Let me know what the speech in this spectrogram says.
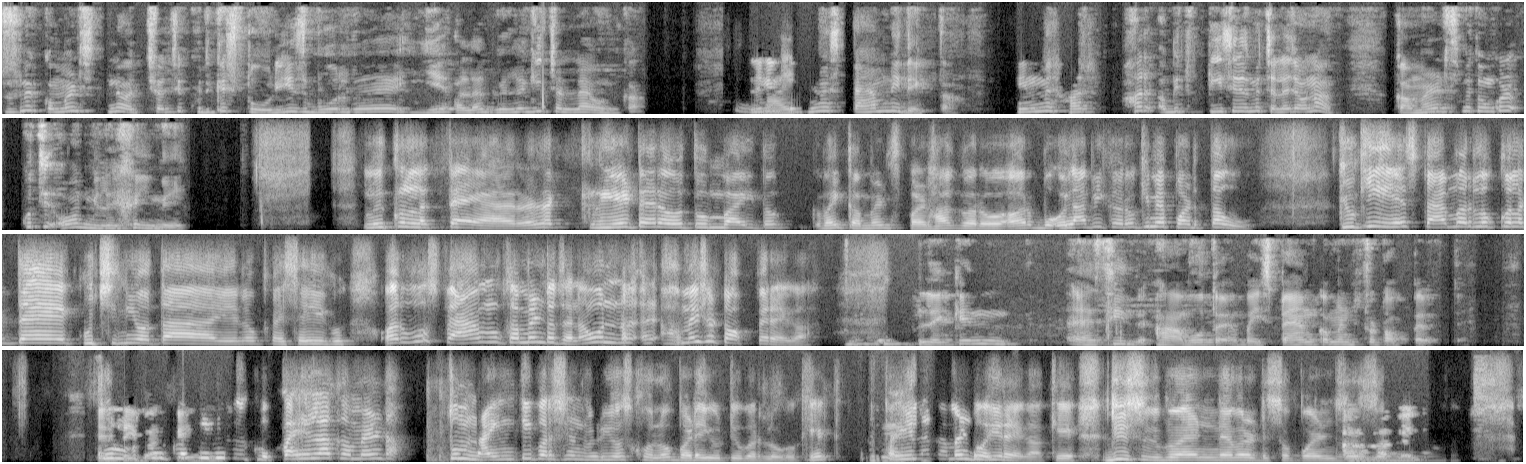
तो उसमें कमेंट्स इतने अच्छे अच्छे खुद के स्टोरीज बोल रहे हैं ये अलग अलग ही चल रहा है उनका। लेकिन मैं स्पैम नहीं देखता। इनमें हर हर अभी तो टी सीरीज़ में चले जाओ ना कमेंट्स में तुमको कुछ और मिलेगा ही नहीं। मेरे को लगता है यार ऐसा क्रिएटर हो तुम भाई तो भाई कमेंट्स पढ़ा करो और बोला भी करो कि मैं पढ़ता हूँ। क्योंकि ये स्पैमर लोग को लगता है कुछ नहीं होता ये लोग ऐसे ही और वो स्पैम कमेंट होता है ना वो न, हमेशा टॉप पे रहेगा। लेकिन ऐसी हाँ वो तो है भाई स्पैम कमेंट्स तो टॉप पे रहते हैं। तुम कभी भी देखो पहला कमेंट तुम 90% परसेंट वीडियोस खोलो बड़े यूट्यूबर लोगों के। पहला कमेंट वही रहेगा कि दिस मैन नेवर डिसअपॉइंट्स हाँ,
